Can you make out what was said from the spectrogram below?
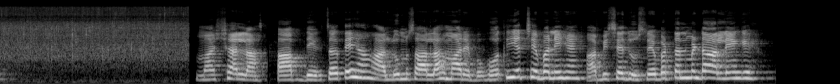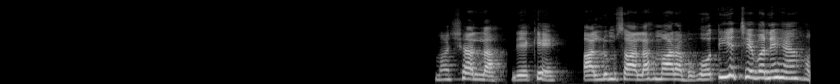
माशाल्लाह, आप देख सकते हैं, आलू मसाला हमारे बहुत ही अच्छे बने हैं। अब इसे दूसरे बर्तन में डाल लेंगे। माशाल्लाह देखें आलू मसाला हमारा बहुत ही अच्छे बने हैं।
